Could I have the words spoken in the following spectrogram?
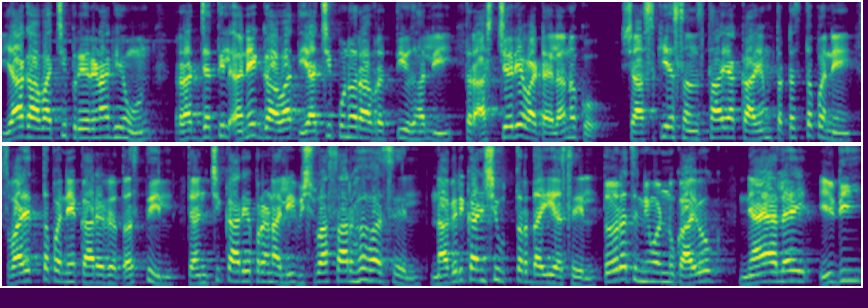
या गावाची प्रेरणा घेऊन राज्यातील अनेक गावात याची पुनरावृत्ती झाली तर आश्चर्य वाटायला नको. शासकीय संस्था या कायम तटस्थपणे स्वायत्तपणे कार्यरत असतील त्यांची कार्यप्रणाली विश्वासार्ह असेल नागरिकांशी उत्तरदायी असेल तरच निवडणूक आयोग न्यायालय ईडी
